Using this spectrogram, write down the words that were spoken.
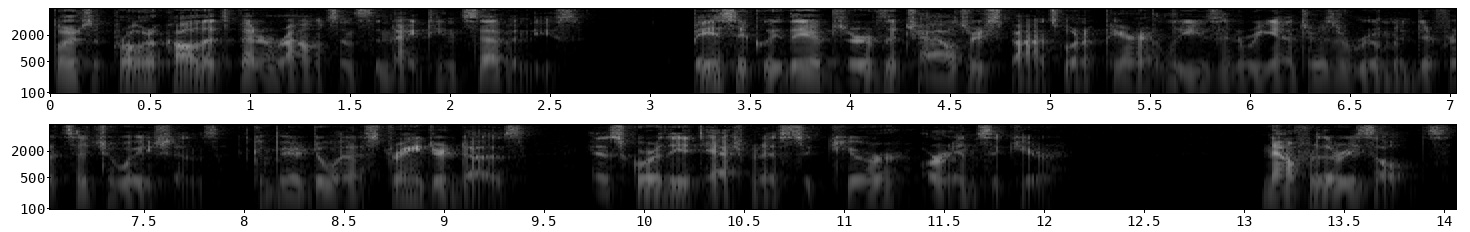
but it's a protocol that's been around since the 1970s. Basically, they observe the child's response when a parent leaves and re enters a room in different situations, compared to when a stranger does, and score the attachment as secure or insecure. Now for the results.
